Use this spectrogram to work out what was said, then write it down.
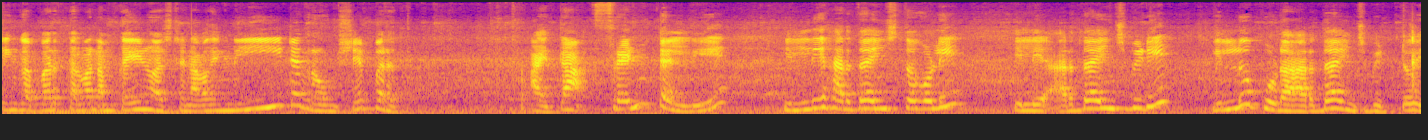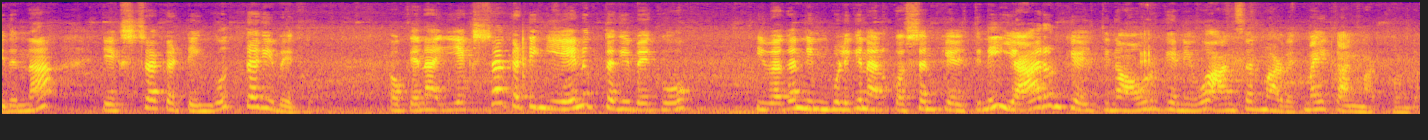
ಹಿಂಗೆ ಬರುತ್ತಲ್ವ ನಮ್ಮ ಕೈನೂ ಅಷ್ಟೇ ಅವಾಗ ಹಿಂಗೆ ನೀಟಾಗಿ ರೌಂಡ್ ಶೇಪ್ ಬರುತ್ತೆ. ಆಯಿತಾ? ಫ್ರಂಟಲ್ಲಿ ಇಲ್ಲಿ ಅರ್ಧ ಇಂಚ್ ತಗೊಳ್ಳಿ, ಇಲ್ಲಿ ಅರ್ಧ ಇಂಚ್ ಬಿಡಿ, ಇಲ್ಲೂ ಕೂಡ ಅರ್ಧ ಇಂಚ್ ಬಿಟ್ಟು ಇದನ್ನು ಎಕ್ಸ್ಟ್ರಾ ಕಟ್ಟಿಂಗು ತೆಗಿಬೇಕು. ಓಕೆನಾ ಎಕ್ಸ್ಟ್ರಾ ಕಟ್ಟಿಂಗ್ ಏನಕ್ಕೆ ತೆಗಿಬೇಕು? ಇವಾಗ ನಿಮ್ಗಳಿಗೆ ನಾನು ಕ್ವಶನ್ ಕೇಳ್ತೀನಿ. ಯಾರನ್ನು ಕೇಳ್ತೀನೋ ಅವ್ರಿಗೆ ನೀವು ಆನ್ಸರ್ ಮಾಡ್ಬೇಕು. ಮೈಕ್ ಆನ್ ಮಾಡಿಕೊಂಡು.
